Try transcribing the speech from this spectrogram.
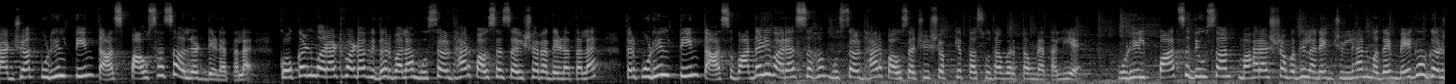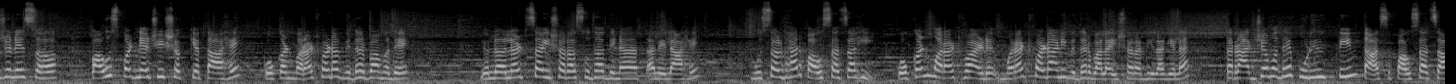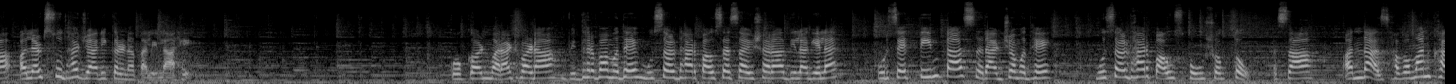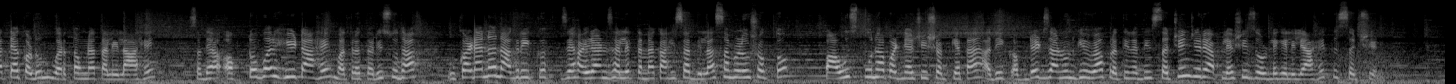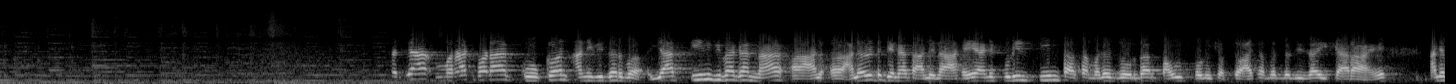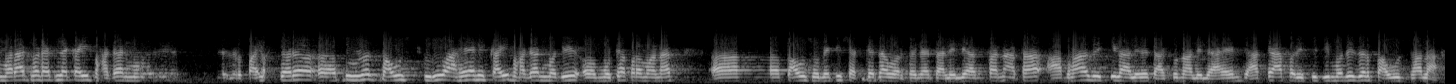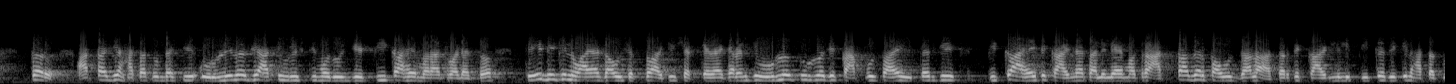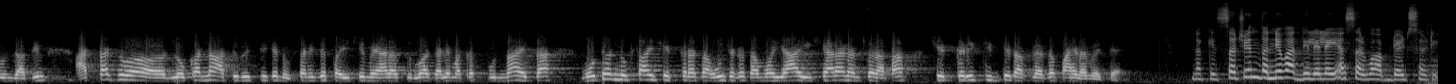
राज्यात पुढील तीन तास पावसाचा अलर्ट देण्यात आलाय. कोकण मराठवाडा विदर्भाला मुसळधार पावसाचा इशारा देण्यात आलाय. तर पुढील तीन तास वादळी वाऱ्यासह मुसळधार पावसाची शक्यता सुद्धा वर्तवण्यात आली आहे पुढील पाच दिवसांत महाराष्ट्रामधील अनेक जिल्ह्यांमध्ये मेघगर्जनेसह पाऊस पडण्याची शक्यता आहे. कोकण मराठवाडा विदर्भामध्ये येलो अलर्टचा इशारा सुद्धा देण्यात आलेला आहे. मुसळधार पावसाचाही कोकण मराठवाड मराठवाडा आणि विदर्भाला इशारा दिला गेला तर राज्यामध्ये पुढील तीन तास पावसाचा अलर्ट सुद्धा जारी करण्यात आलेला आहे. कोकण मराठवाडा विदर्भामध्ये मुसळधार पावसाचा इशारा दिला गेलाय. पुढचे तीन तास राज्यामध्ये मुसळधार पाऊस होऊ शकतो असा अंदाज हवामान खात्याकडून वर्तवण्यात आलेला आहे. सध्या ऑक्टोबर हीट आहे मात्र तरीसुद्धा उकाड्यानं नागरिक जे हैराण झाले त्यांना काहीसा दिलासा मिळू शकतो. पाऊस पुन्हा पडण्याची शक्यता अधिक अपडेट जाणून घेऊया. प्रतिनिधी सचिन जिरे आपल्याशी जोडले गेलेले आहेत. सचिन. सध्या मराठवाडा कोकण आणि विदर्भ या तीन विभागांना अलर्ट देण्यात आलेला आहे आणि पुढील तीन तासामध्ये जोरदार पाऊस पडू शकतो अशा पद्धतीचा इशारा आहे. आणि मराठवाड्यातल्या काही भागांमध्ये तर तुरळक पाऊस सुरू आहे आणि काही भागांमध्ये मोठ्या प्रमाणात पाऊस होण्याची शक्यता वर्तवण्यात आलेली असताना आता आभाळ देखील आलेले दाटून आलेले आहे. आणि त्या परिस्थितीमध्ये जर पाऊस झाला तर आता जे हातातोंडाची उरलेलं जे अतिवृष्टीमधून जे पीक आहे मराठवाड्याचं ते देखील वाया जाऊ शकतो अशी शक्यता आहे. कारण की उरलं सुरलं जे कापूस आहे इतर जी पिकं आहे ते काढण्यात आलेली आहे. मात्र आत्ता जर पाऊस झाला तर ते काढलेली पिकं देखील हातातून जातील. आत्ताच लोकांना अतिवृष्टीच्या नुकसानीचे पैसे मिळायला सुरुवात झाली. मात्र पुन्हा एकदा मोठं नुकसान शेतकऱ्याचा होऊ शकत. त्यामुळे या इशाऱ्यानंतर आता शेतकरी चिंतेत असल्याचं पाहायला मिळतंय. नक्कीच. सचिन धन्यवाद दिलेल्या या सर्व अपडेटसाठी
